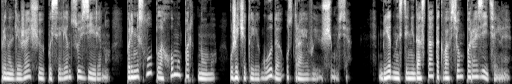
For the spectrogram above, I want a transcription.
принадлежащую поселенцу Зерину, по ремеслу плохому портному, уже четыре года устраивающемуся. Бедность и недостаток во всем поразительные.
